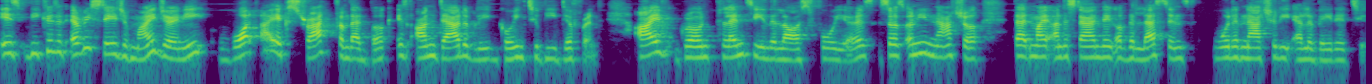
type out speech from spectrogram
is because at every stage of my journey, what I extract from that book is undoubtedly going to be different. I've grown plenty in the last four years, so it's only natural that my understanding of the lessons would have naturally elevated too.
